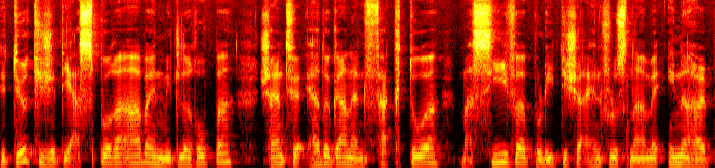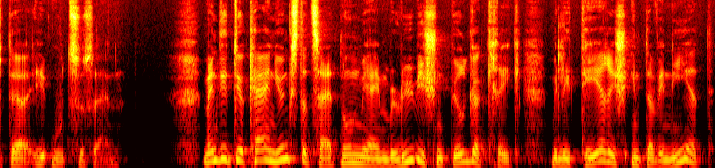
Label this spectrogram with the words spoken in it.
Die türkische Diaspora aber in Mitteleuropa scheint für Erdogan ein Faktor massiver politischer Einflussnahme innerhalb der EU zu sein. Wenn die Türkei in jüngster Zeit nunmehr im libyschen Bürgerkrieg militärisch interveniert,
